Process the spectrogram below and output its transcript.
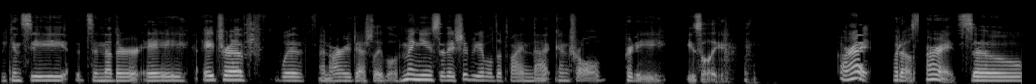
we can see it's another A href with an aria-label of menu. So they should be able to find that control pretty easily. All right, what else? All right, so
